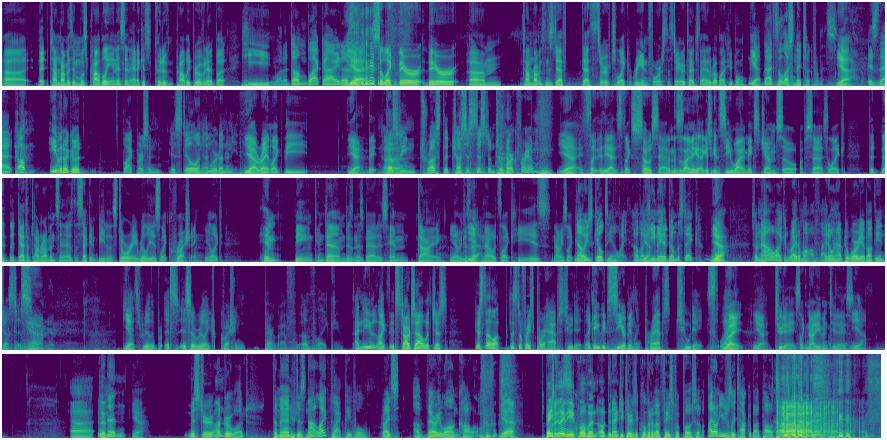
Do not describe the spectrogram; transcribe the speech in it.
uh, that Tom Robinson was probably innocent. Atticus could have probably proven it, but he what a dumb black guy. To yeah. So like their their um, Tom Robinson's death death served to like reinforce the stereotypes they had about black people. yeah, that's the lesson they took from this. Yeah. Is that up? even a good black person is still an N word underneath. Yeah. Right. Like the yeah they uh, Doesn't even trust the justice system to work for him. Yeah, it's like yeah, this is like so sad, and this is I mean I guess you can see why it makes Jem so upset. Like the the the death of Tom Robinson as the second beat of the story really is like crushing. You know, like him being condemned isn't as bad as him dying. You know, because Yeah. that, now it's like he is now he's like now he's guilty in a way of like Yeah. he made a dumb mistake. Like, yeah So now I can write him off. I don't have to worry about the injustice. yeah man Yeah, it's really br- it's it's a really crushing paragraph of like, and even like it starts out with just just the this just the phrase perhaps two days. Like you could see her being like perhaps two days. Like, right yeah two days like not even two days Yeah. Uh, And and then yeah Mr. Underwood, the man who does not like black people, writes a very long column. yeah Basically, the equivalent of the 1930s equivalent of a Facebook post of "I don't usually talk about politics."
